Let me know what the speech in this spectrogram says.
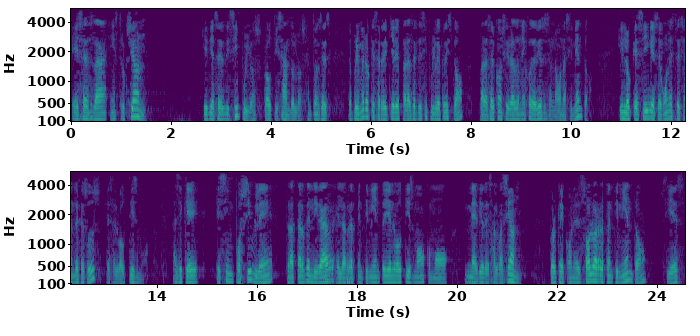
Esa es la instrucción. Y de hacer discípulos bautizándolos. Entonces, lo primero que se requiere para ser discípulo de Cristo, para ser considerado un hijo de Dios, es el nuevo nacimiento. Y lo que sigue, según la instrucción de Jesús, es el bautismo. Así que es imposible tratar de ligar el arrepentimiento y el bautismo como medio de salvación. Porque con el solo arrepentimiento, si es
